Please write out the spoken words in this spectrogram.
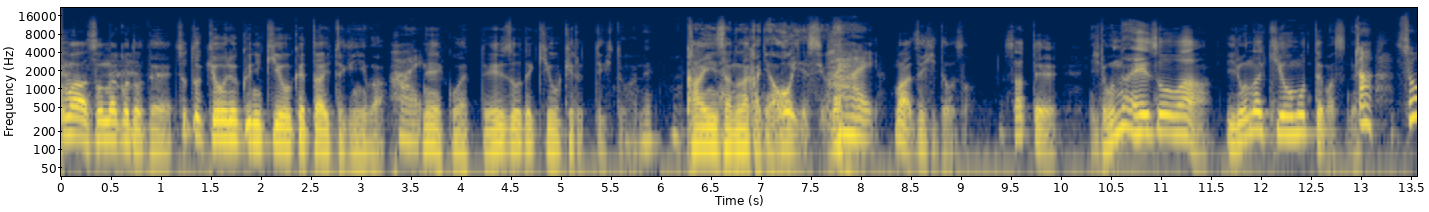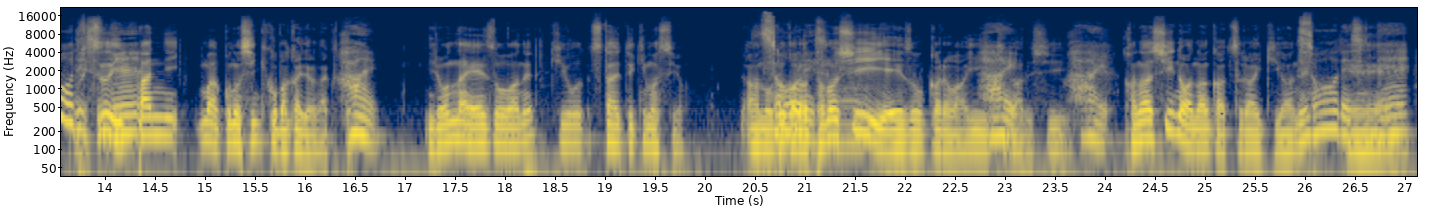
まあそんなことでちょっと強力に気を受けたい時には、はい、ねこうやって映像で気を受けるっていう人がね会員さんの中には多いですよね、はい、まあぜひどうぞ。さていろんな映像はいろんな気を持ってますね。あそうです、ね、普通一般にまあこの新機構ばかりではなくて、はい、いろんな映像はね気を伝えてきますよ。あの、ね、だから楽しい映像からはいい気があるし、はい。はい、悲しいのはなんか辛い気がねそうですね、え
